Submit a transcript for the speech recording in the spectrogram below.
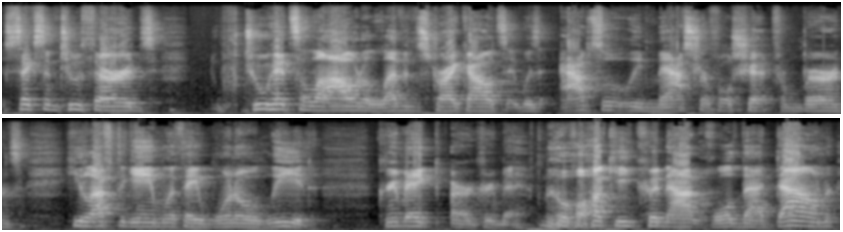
six and two thirds two hits allowed, 11 strikeouts. It was absolutely masterful shit from Burnes. He left the game with a 1-0 lead. Green Bay or Green Bay, Milwaukee could not hold that down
